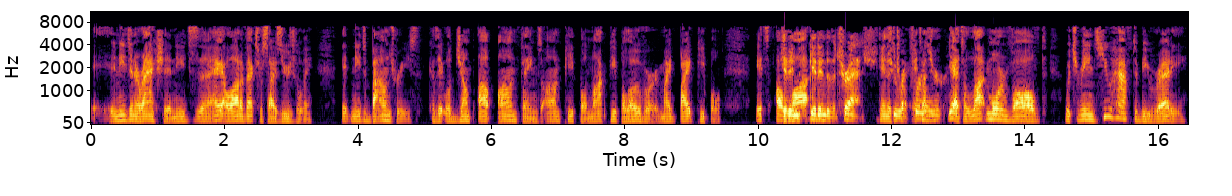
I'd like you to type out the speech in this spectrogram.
it needs interaction. It needs uh, a lot of exercise usually. It needs boundaries because it will jump up on things, on people, knock people over. It might bite people. It's a get lot. Get into the trash. Get into tra- it's a, yeah, it's a lot more involved, which means you have to be ready.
